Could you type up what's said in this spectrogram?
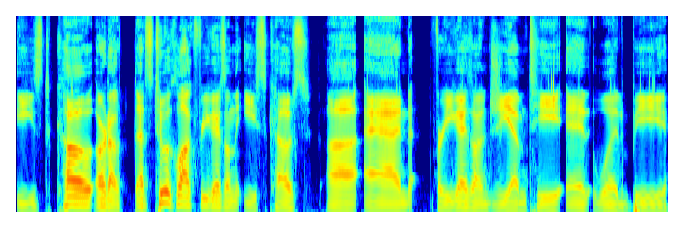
East Coast. Or no, that's 2 o'clock for you guys on the East Coast. Uh, and for you guys on GMT, it would be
